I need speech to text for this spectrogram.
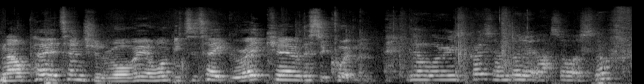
Now, pay attention, Rory. I want you to take great care of this equipment. No worries, Chris. I'm good at that sort of stuff.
